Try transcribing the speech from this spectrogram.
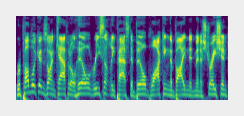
Republicans on Capitol Hill recently passed a bill blocking the Biden administration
